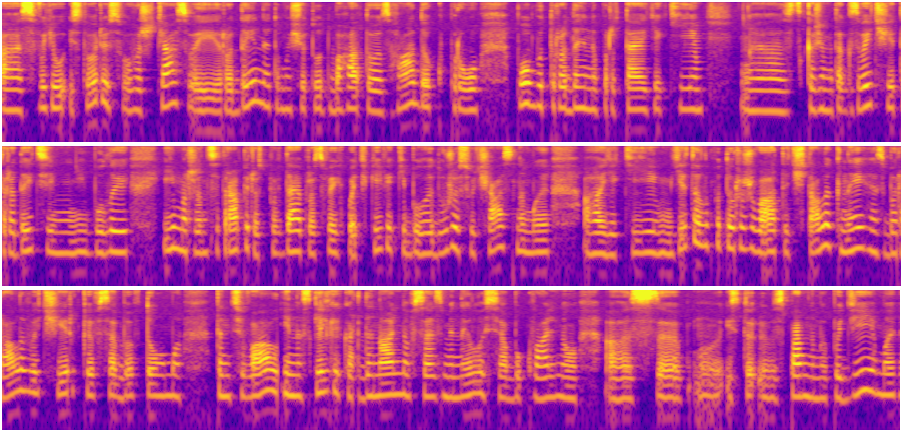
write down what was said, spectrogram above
е, свою історію свого життя, своєї родини, тому що тут багато згадок про побут родини, про те, які скажімо так, звичаї, традиції мені були. І Маржан Сатрапі розповідає про своїх батьків, які були дуже сучасними, е, які їздили подорожувати, читали книги, збирали вечірки в себе вдома, танцювали. І наскільки кардинально все змінилося буквально е, з, з певними подіями,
